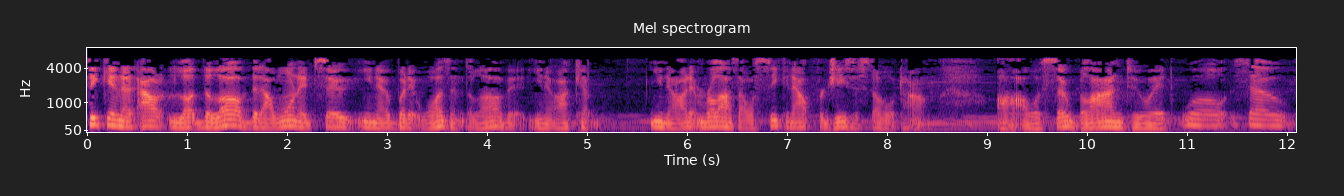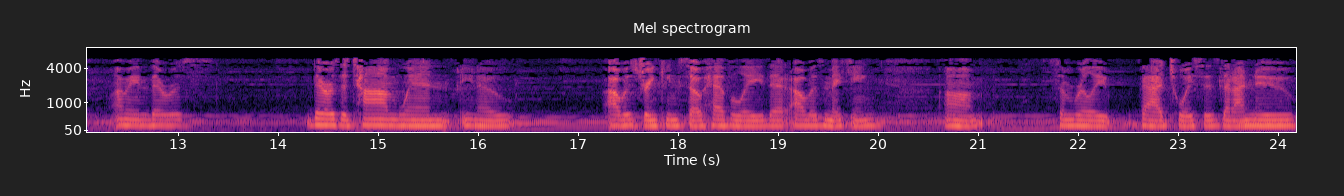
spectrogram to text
seeking it out lo- the love that I wanted. So you know, but it wasn't the love. It you know I kept you know I didn't realize I was seeking out for Jesus the whole time. Uh, I was so blind to it. Well, so I mean, there was there was a time when you know I was drinking so heavily that I was making um, some really bad choices that I knew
